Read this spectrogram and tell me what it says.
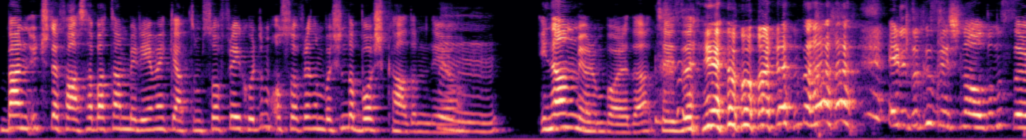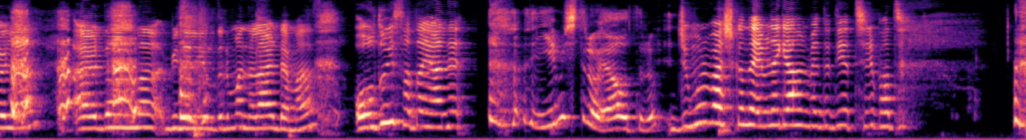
Ben 3 defa sabahtan beri yemek yaptım sofrayı kurdum o sofranın başında boş kaldım diyor. Hmm. İnanmıyorum bu arada teyzeye bu arada. 59 yaşında olduğunu söyleyen Erdoğan'la Binali Yıldırım'a neler demez. Olduysa da yani yemiştir o ya oturup. Cumhurbaşkanı evine gelmedi diye trip at...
